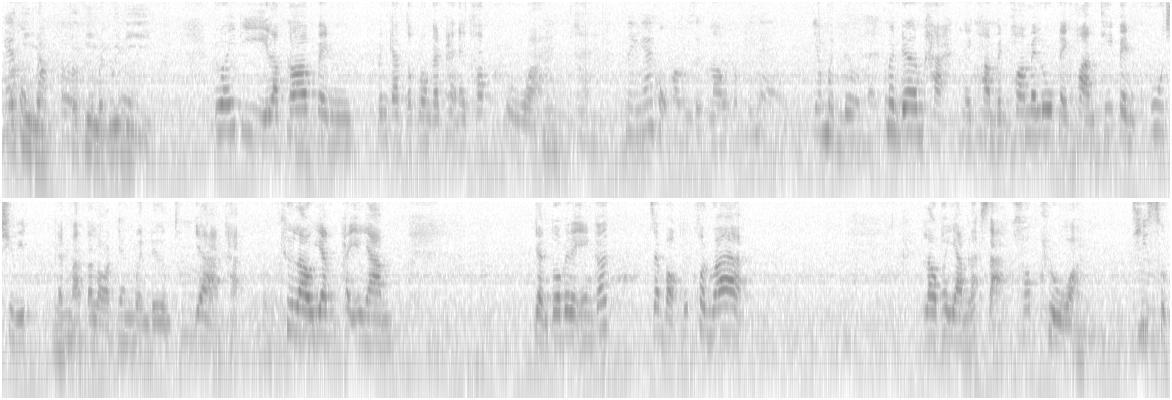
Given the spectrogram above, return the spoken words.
แง่ก็ขอคืงอมันความเติก็คือมันด้วยดี ด้วยดีแล้วก็เป็นเป็นการตกลงกันภายในครอบครัวค่ะ ในแง่ของความรู้สึกเรากับพี่แมวยังเหมือนเดิมไหมเหมือนเดิมค่ะ ในความเป็นพ่อแม่ลูกในความที่เป็นคู่ชีวิตกันมาตลอดยังเหมือนเดิมทุกอย่างค่ะ คือเรายังพยายาม อย่างตัวเป็นเองก็จะบอกทุกคนว่า เราพยายามรักษาครอบครัวที่สุด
